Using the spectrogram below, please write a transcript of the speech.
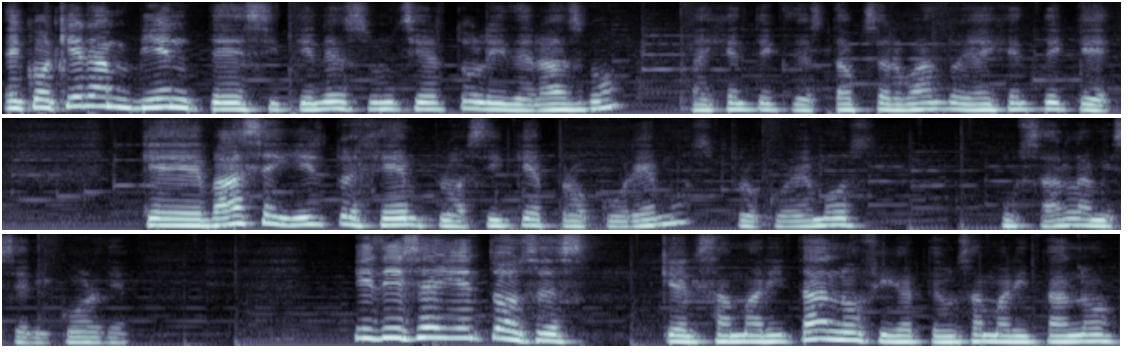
en cualquier ambiente, si tienes un cierto liderazgo, hay gente que te está observando y hay gente que, que va a seguir tu ejemplo, así que procuremos, procuremos usar la misericordia. Y dice ahí entonces que el samaritano, fíjate, un samaritano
